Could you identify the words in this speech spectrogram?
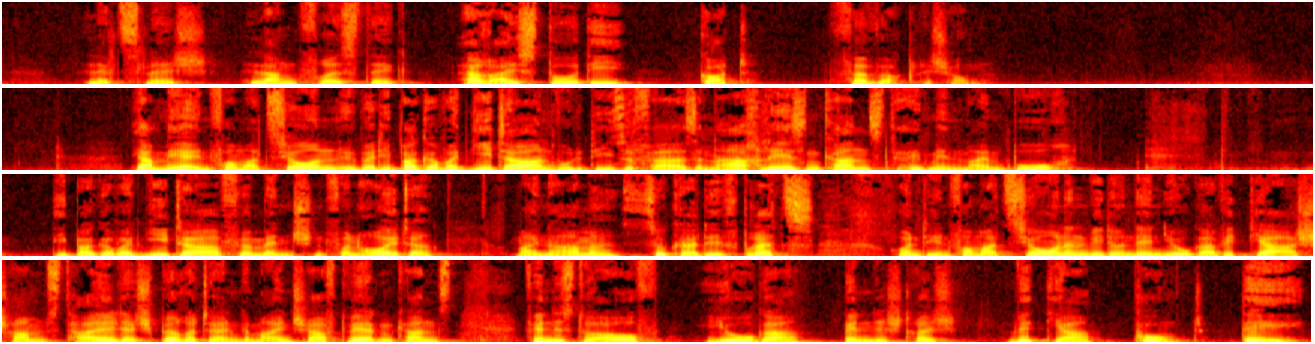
Letztlich langfristig erreichst du die Gottverwirklichung. Ja, mehr Informationen über die Bhagavad Gita und wo du diese Verse nachlesen kannst, eben in meinem Buch Die Bhagavad Gita für Menschen von heute. Mein Name Sukadev Bretz und Informationen, wie du in den Yoga Vidya Ashrams Teil der spirituellen Gemeinschaft werden kannst, findest du auf yoga-vidya.de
